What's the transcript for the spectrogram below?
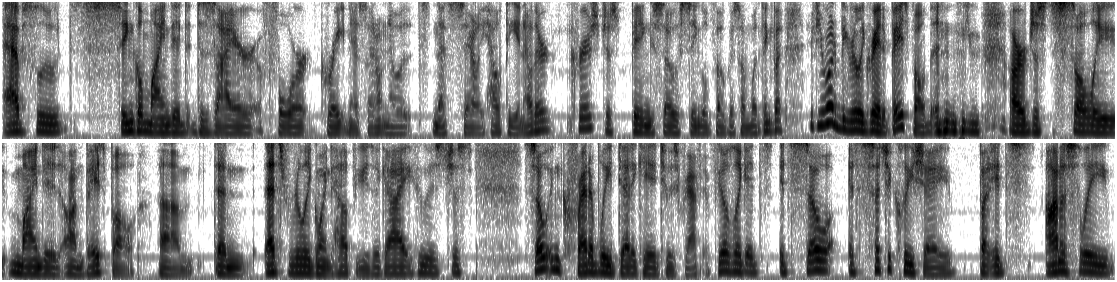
absolute single-minded desire for greatness. I don't know it's necessarily healthy in other careers, just being so single focused on one thing. But if you want to be really great at baseball, then you are just solely minded on baseball. Um, then that's really going to help you. He's a guy who is just incredibly dedicated to his craft. It feels like it's it's so it's such a cliche, but it's honestly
